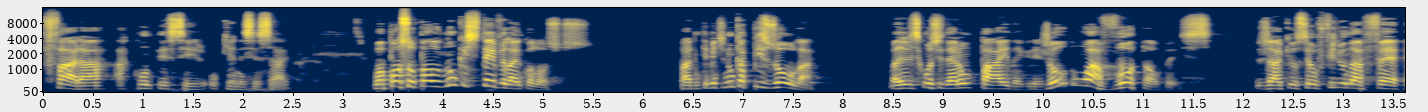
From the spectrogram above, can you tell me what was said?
fará acontecer o que é necessário. O apóstolo Paulo nunca esteve lá em Colossos. Aparentemente nunca pisou lá. Mas ele se considera um pai da igreja, ou um avô talvez, já que o seu filho na fé,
